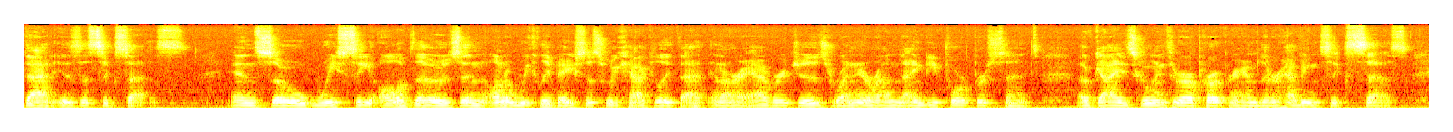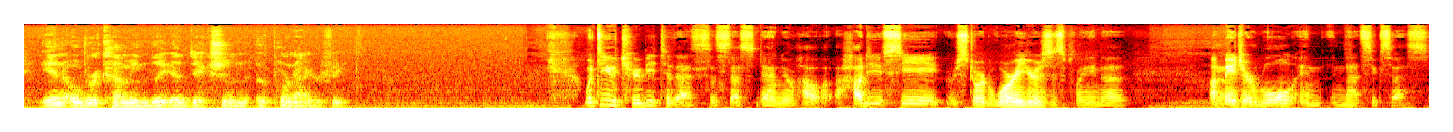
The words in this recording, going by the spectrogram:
that is a success. And so we see all of those, and on a weekly basis, we calculate that, and our average is running around 94% of guys going through our program that are having success in overcoming the addiction of pornography. What do you attribute to that success, Daniel? How how do you see Restored Warriors as playing a a major role in, in that success?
